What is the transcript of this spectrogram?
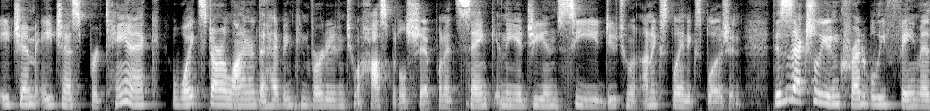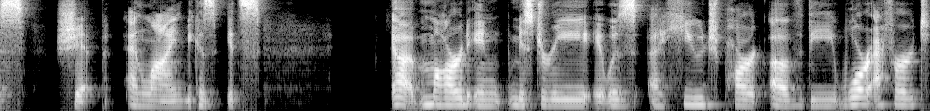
HMHS Britannic, a White Star liner that had been converted into a hospital ship when it sank in the Aegean Sea due to an unexplained explosion. This is actually an incredibly famous ship and line because it's uh, marred in mystery. It was a huge part of the war effort.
